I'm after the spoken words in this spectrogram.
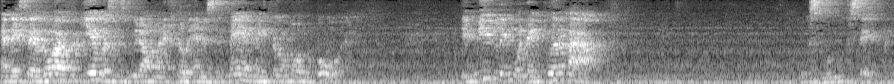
And they said, Lord, forgive us because we don't want to kill an innocent man. They threw him overboard. Immediately when they put him out, it was smooth sailing.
